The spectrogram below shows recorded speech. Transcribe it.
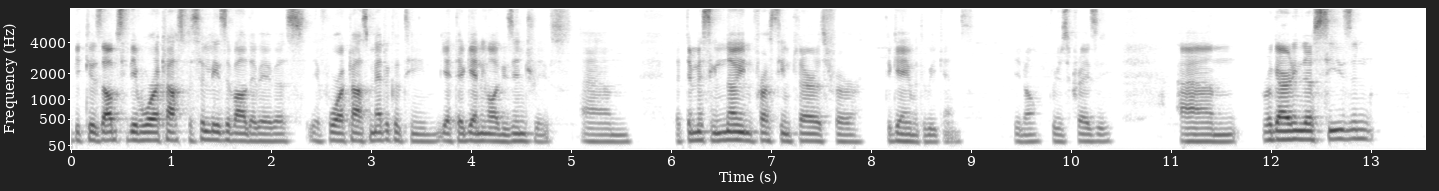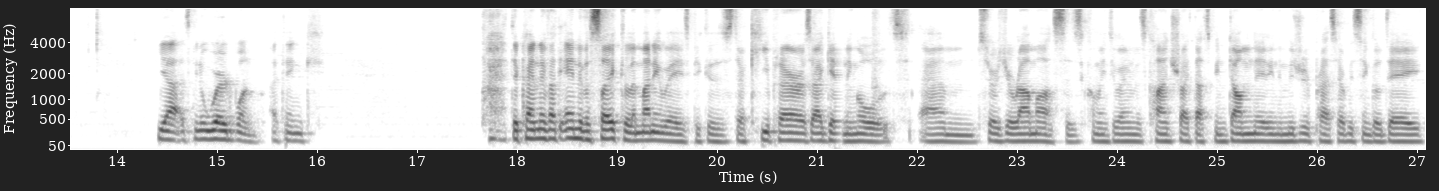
because obviously they've world class facilities of Valdebebas, they've world class medical team, yet they're getting all these injuries. Um, like they're missing nine first team players for the game at the weekends, you know, which is crazy. Um, regarding their season, yeah, it's been a weird one. I think they're kind of at the end of a cycle in many ways because their key players are getting old. Um, Sergio Ramos is coming to end of his contract. That's been dominating the Madrid press every single day.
